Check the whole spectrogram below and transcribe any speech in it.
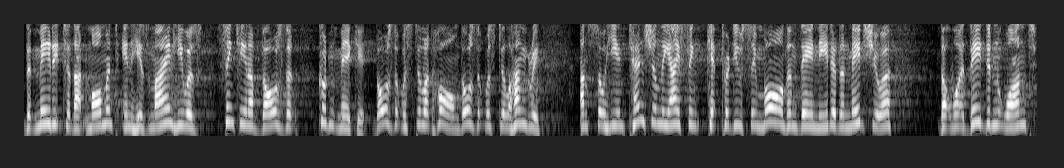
that made it to that moment. In his mind, he was thinking of those that couldn't make it, those that were still at home, those that were still hungry. And so he intentionally, I think, kept producing more than they needed and made sure that what they didn't want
